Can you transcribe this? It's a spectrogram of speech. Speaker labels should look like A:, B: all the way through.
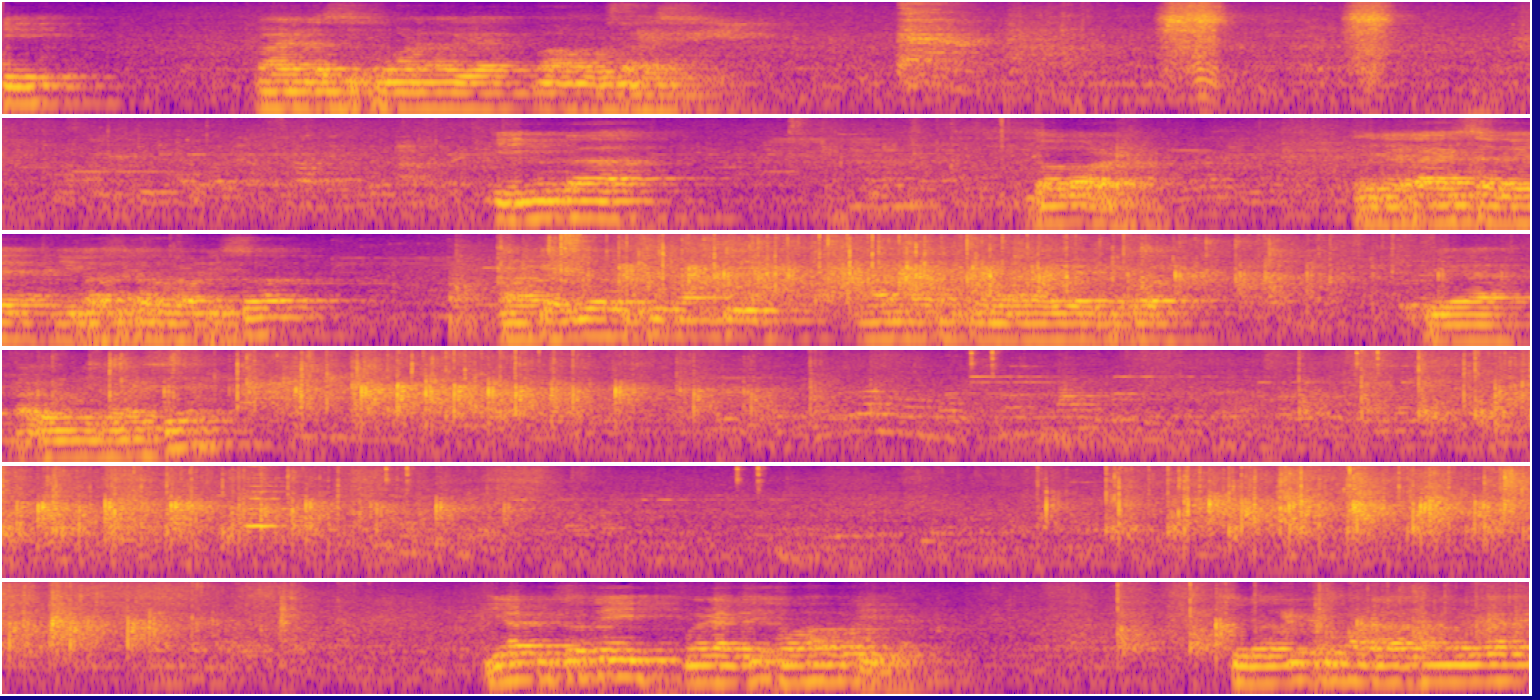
A: নৰেন্দ্ৰ সিং টোমৰ ডাঙৰীয়াক মই অনুৰোধ জনাইছোঁ তিনিওটা দলৰ নেতা হিচাপে নিৰ্বাচিত হোৱাৰ পিছত আদৰণি জনাইছে ইয়াৰ পিছতেই মই ৰাজ্যিক সভাপতি শ্ৰী ৰঞ্জিত কুমাৰ দাস ডাঙৰীয়াক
